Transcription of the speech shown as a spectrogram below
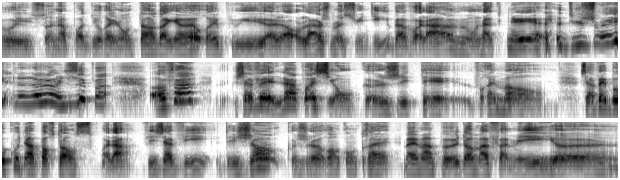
oui, ça n'a pas duré longtemps d'ailleurs. Et puis, alors là, je me suis dit, ben voilà, mon acné a dû jouer. je sais pas. Enfin, j'avais l'impression que j'étais vraiment ça avait beaucoup d'importance, voilà, vis-à-vis des gens que je rencontrais, même un peu dans ma famille. Euh,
